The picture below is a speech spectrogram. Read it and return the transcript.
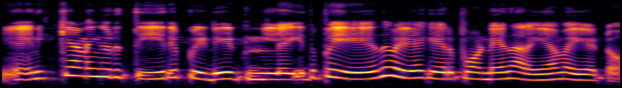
എനിക്കാണെങ്കിൽ ഒരു തീരെ പിടിയിട്ടില്ല ഇതിപ്പോൾ ഏത് വഴിയാണ് കയറി പോകേണ്ടതെന്ന് അറിയാൻ വയ്യ കേട്ടോ.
